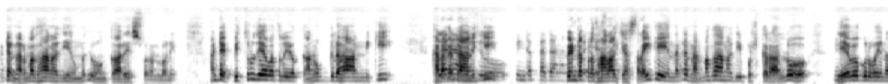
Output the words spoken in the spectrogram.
అంటే నర్మదా నది ఉన్నది ఓంకారేశ్వరంలోనే. అంటే పితృదేవతల యొక్క అనుగ్రహానికి కలగటానికి పిండ ప్రధానాలు చేస్తారు. అయితే ఏంటంటే నర్మదా నది పుష్కరాల్లో దేవగురువైన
